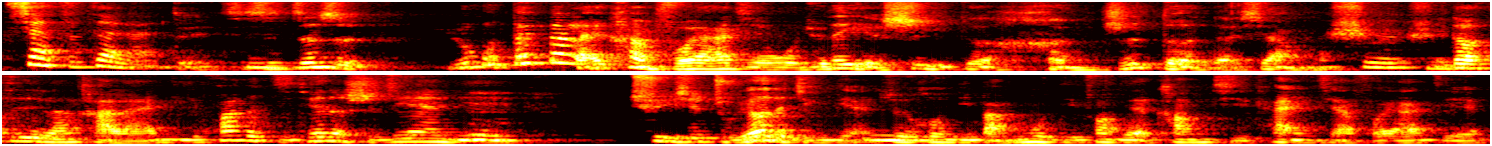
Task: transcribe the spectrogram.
下次再来。对，其实真是，如果单单来看佛牙节，我觉得也是一个很值得的项目。是是你到斯里兰卡来，你花个几天的时间，你嗯去一些主要的景点，最后你把目的放在康提看一下佛牙节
